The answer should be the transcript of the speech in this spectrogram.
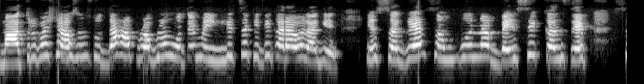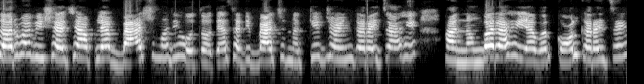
मातृभाषा असून सुद्धा हा प्रॉब्लेम होतोय. मग इंग्लिशचं किती करावं लागेल? या सगळ्या संपूर्ण बेसिक कन्सेप्ट सर्व विषयाच्या आपल्या बॅच मध्ये होतं. त्यासाठी बॅच नक्कीच जॉईन करायचं आहे. हा नंबर आहे यावर कॉल करायचा आहे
